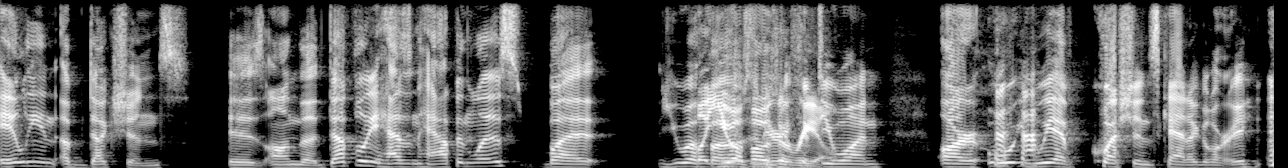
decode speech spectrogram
alien abductions is on the definitely hasn't happened list, but UFOs, UFOs and Area are real. 51 are we, we have questions category.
